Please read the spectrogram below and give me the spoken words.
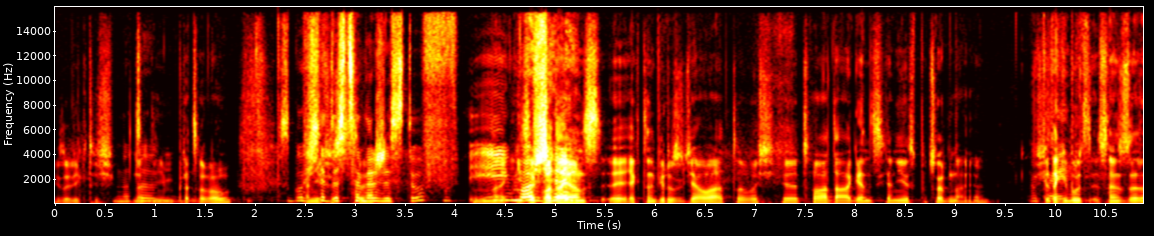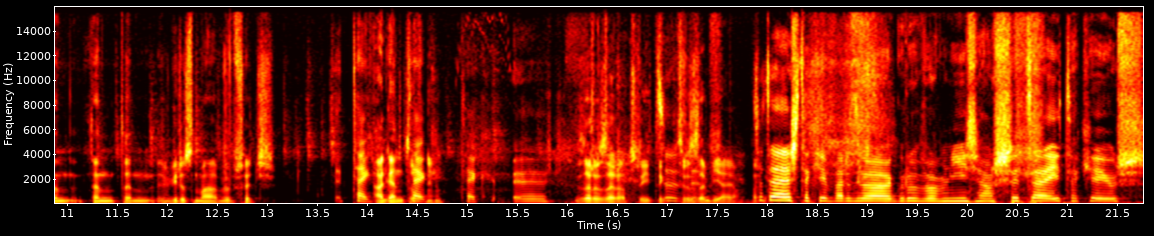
jeżeli ktoś no nad nim pracował. Zgłoś się do scenarzystów i, no, i może... zakładając, y, jak ten wirus działa, to właściwie cała ta agencja nie jest potrzebna, nie? Okay. Taki był sens, że ten, ten wirus ma wyprzeć tak, agentów, tak, nie? Tak, tak. 00, czyli tych, co, którzy zabijają. To tak. też takie bardzo grubą nicią szyte i takie już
